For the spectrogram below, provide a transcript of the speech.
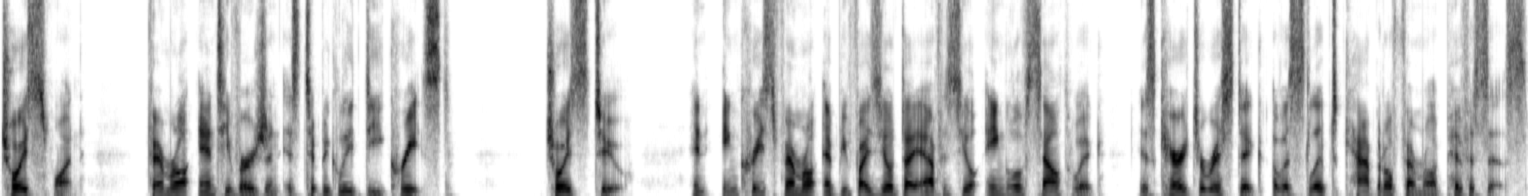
Choice 1 Femoral anteversion is typically decreased. Choice 2 An increased femoral epiphyseal diaphyseal angle of Southwick is characteristic of a slipped capital femoral epiphysis.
